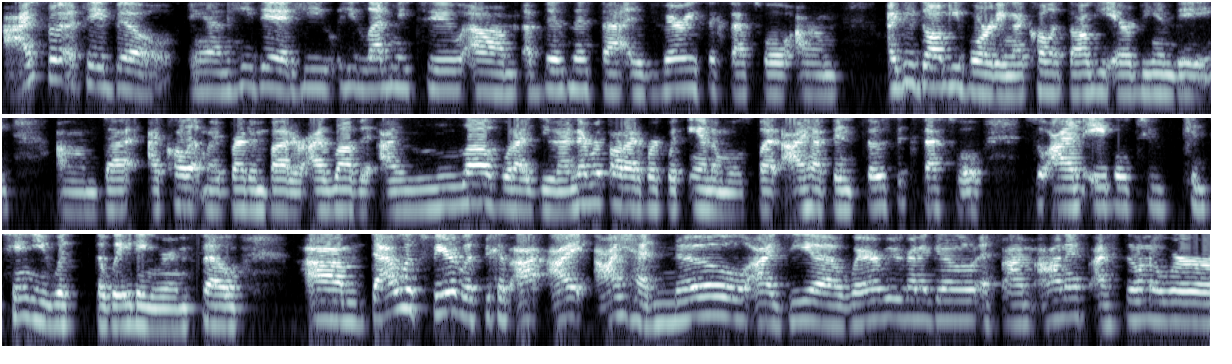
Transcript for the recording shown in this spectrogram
I started to pay bills, and he did. He he led me to um, a business that is very successful. Um, I do doggy boarding. I call it doggy Airbnb. Um, that I call it my bread and butter. I love it. I love what I do. And I never thought I'd work with animals, but I have been so successful. So I'm able to continue with the waiting room. So um, that was fearless because I, I I had no idea where we were gonna go. If I'm honest, I still don't know where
